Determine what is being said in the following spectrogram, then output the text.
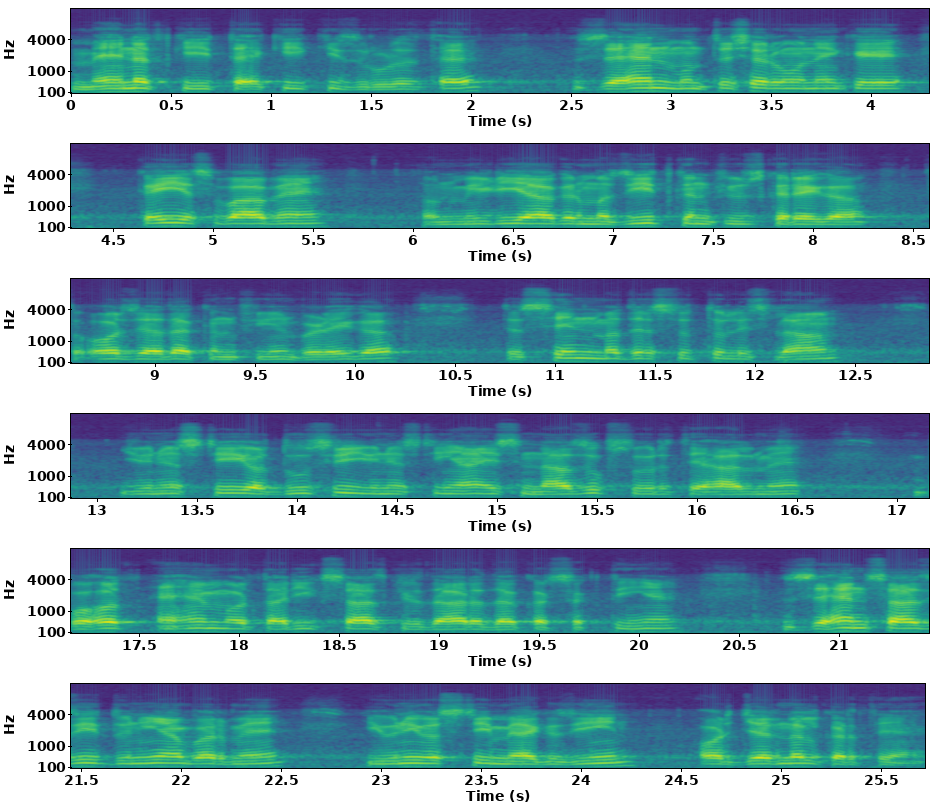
محنت کی، تحقیق کی ضرورت ہے۔ ذہن منتشر ہونے کے کئی اسباب ہیں۔ اور میڈیا اگر مزید کنفیوز کرے گا تو اور زیادہ کنفیوژن بڑھے گا۔ تو سندھ مدرسۃ الاسلام یونیورسٹی اور دوسری یونیورسٹیاں اس نازک صورتحال میں بہت اہم اور تاریخ ساز کردار ادا کر سکتی ہیں۔ ذہن سازی دنیا بھر میں یونیورسٹی میگزین اور جرنل کرتے ہیں۔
